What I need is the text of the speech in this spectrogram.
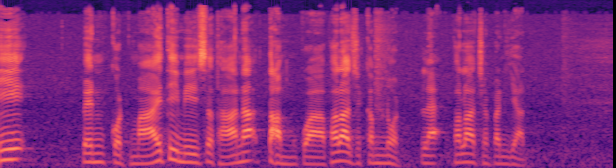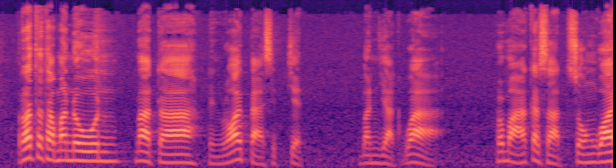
นี้ เป็นกฎหมายที่มีสถานะต่ำกว่าพระราชกำหนด และพระราชบัญญัติ รัฐธรรมนูญมาตรา 187 บัญญัติว่า พระมหากษัตริย์ทรงไว้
